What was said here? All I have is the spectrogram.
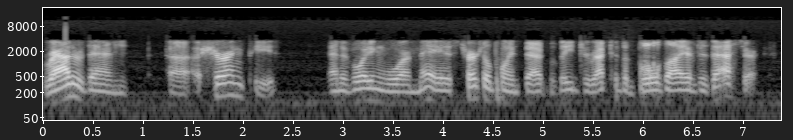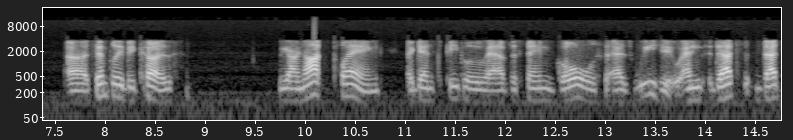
rather than uh, assuring peace and avoiding war, may, as Churchill points out, lead direct to the bullseye of disaster uh, simply because we are not playing against people who have the same goals as we do. And that's that's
